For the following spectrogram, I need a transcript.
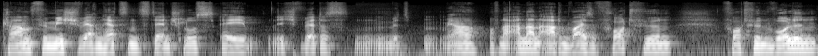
kam für mich schweren Herzens der Entschluss, hey, ich werde das mit, ja, auf einer anderen Art und Weise fortführen, fortführen wollen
